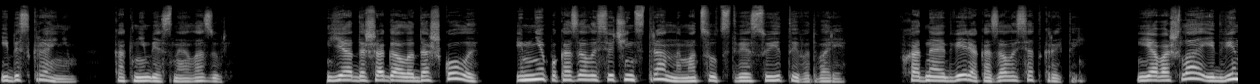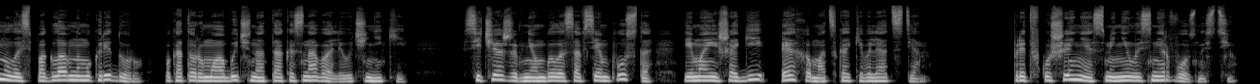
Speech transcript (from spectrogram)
и бескрайним, как небесная лазурь. Я дошагала до школы, и мне показалось очень странным отсутствие суеты во дворе. Входная дверь оказалась открытой. Я вошла и двинулась по главному коридору, по которому обычно так основали ученики — Сейчас же в нем было совсем пусто, и мои шаги эхом отскакивали от стен. Предвкушение сменилось нервозностью.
